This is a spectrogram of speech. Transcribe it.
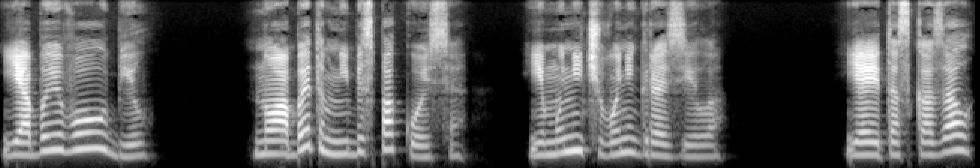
Я бы его убил. Но об этом не беспокойся. Ему ничего не грозило. Я это сказал,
